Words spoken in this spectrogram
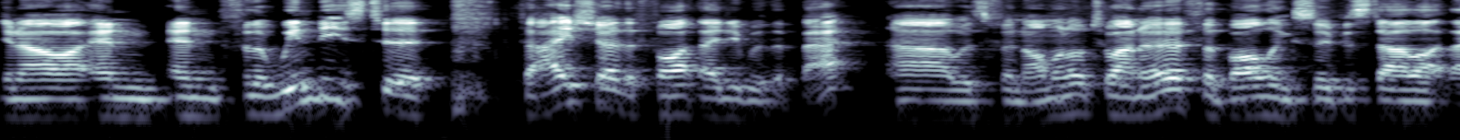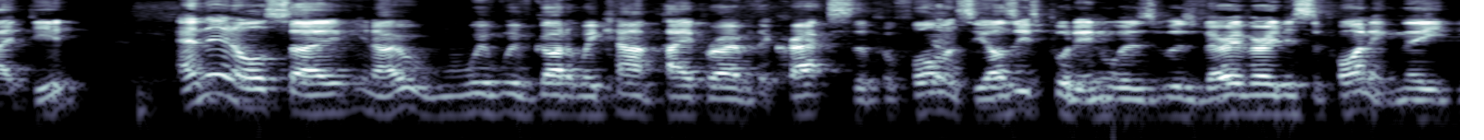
you know, and and for the Windies to to a show the fight they did with the bat uh, was phenomenal. To unearth a bowling superstar like they did, and then also, you know, we, have got. We can't paper over the cracks. The performance the Aussies put in was was very very disappointing. The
